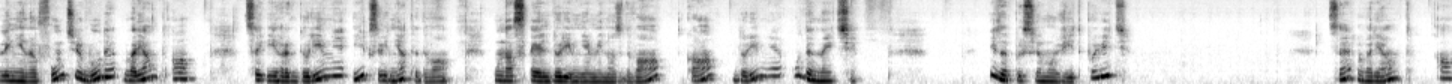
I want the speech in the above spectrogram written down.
лінійною функцією буде варіант А. Це y дорівнює х відняти 2. У нас L дорівнює мінус 2, К дорівнює одиниці. І записуємо відповідь. Це варіант А.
